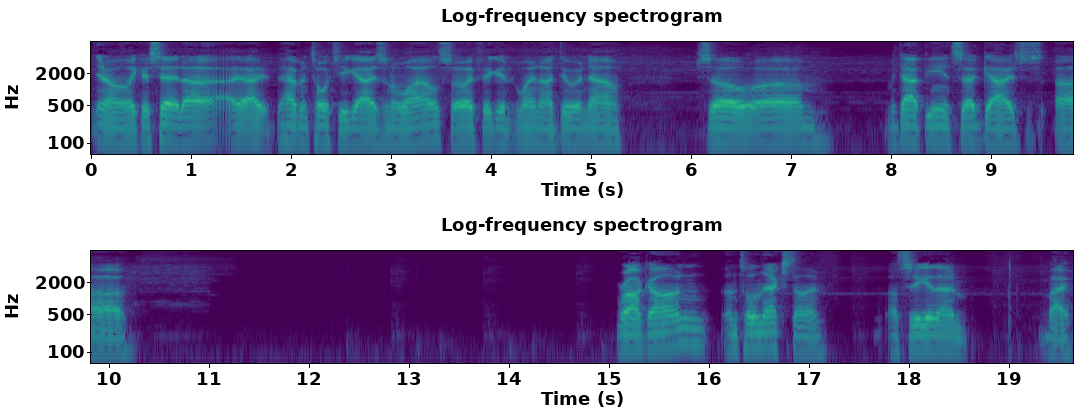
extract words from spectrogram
you know, like I said, uh, I, I haven't talked to you guys in a while, so I figured why not do it now. So, um, with that being said, guys, rock on. Until next time, I'll see you then. Bye.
